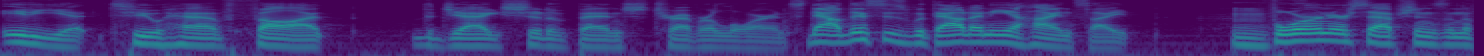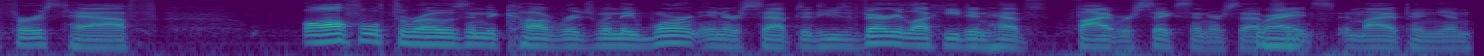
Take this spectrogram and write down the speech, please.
idiot to have thought the Jags should have benched Trevor Lawrence? Now, this is without any hindsight. Hmm. Four interceptions in the first half. Awful throws into coverage when they weren't intercepted. He was very lucky he didn't have five or six interceptions, Right. in my opinion.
